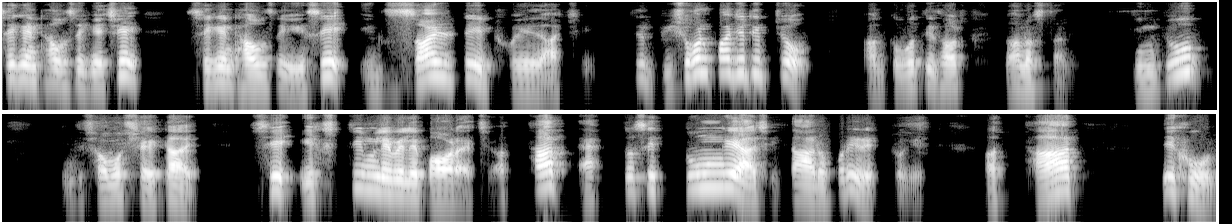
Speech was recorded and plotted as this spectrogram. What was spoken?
second হাউসে গেছে। সেকেন্ড হাউসে এসে এক্সাল্টেড হয়ে আছে। ভীষণ পজিটিভ চোখ। ভাগ্যবতী ধর ধনস্থানে। কিন্তু কিন্তু সমস্যা এটাই, সে এক্সট্রিম লেভেলে পাওয়ার আছে। অর্থাৎ এক তো সে তুঙ্গে আছে, তার উপরে রেট্রোগেট অর্থাৎ দেখুন,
